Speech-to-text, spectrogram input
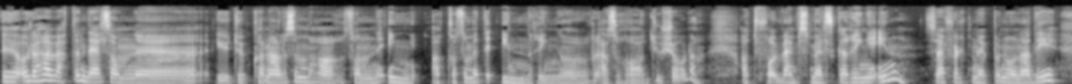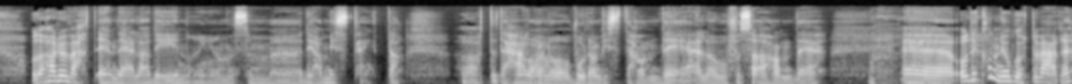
Uh, og det har vært en del sånne uh, YouTube-kanaler som har sånn akkurat som heter innringer, altså radioshow, da. At for, hvem som helst skal ringe inn. Så jeg har fulgt med på noen av de. Og da har det jo vært en del av de innringerne som uh, de har mistenkt, da. At det her var noe Hvordan visste han det, eller hvorfor sa han det? og det kan jo godt være.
